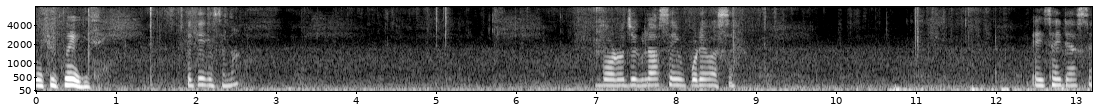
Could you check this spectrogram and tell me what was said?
ও শুকিয়ে গেছে। পেকে গেছে না? বড় যেগুলো আছে উপরেও আছে। এই সাইডে আছে।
